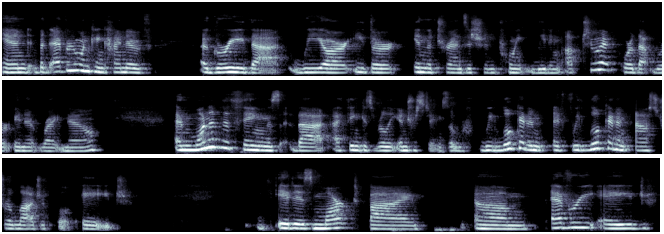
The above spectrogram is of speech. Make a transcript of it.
and but everyone can kind of agree that we are either in the transition point leading up to it or that we're in it right now. And one of the things that I think is really interesting, so we look at an if we look at an astrological age, it is marked by um, every age.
